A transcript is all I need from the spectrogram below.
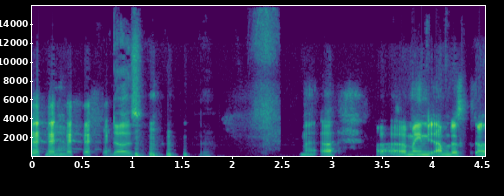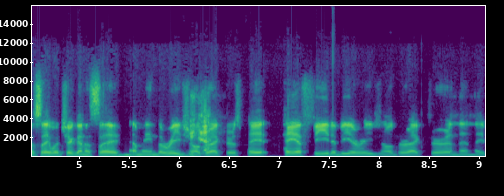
Yeah. It does. Uh, I mean, I'm just going to say what you're going to say. I mean, the regional Yeah. directors pay pay a fee to be a regional director, and then they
